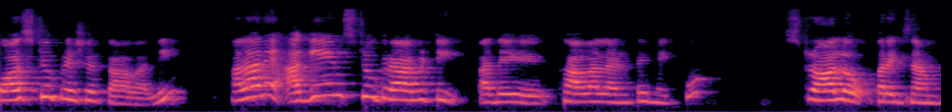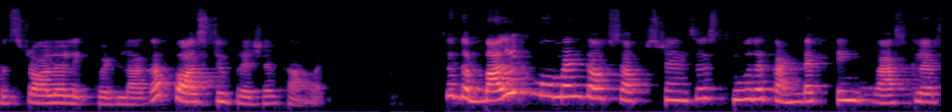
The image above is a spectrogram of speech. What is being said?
పాజిటివ్ ప్రెషర్ కావాలి. అలానే అగెయిన్స్ టు గ్రావిటీ అదే కావాలంటే మీకు స్ట్రాలో ఫర్ ఎగ్జాంపుల్ స్ట్రాలో లిక్విడ్ లాగా పాజిటివ్ ప్రెషర్ కావాలి. So the bulk movement of substances through the conducting vascular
